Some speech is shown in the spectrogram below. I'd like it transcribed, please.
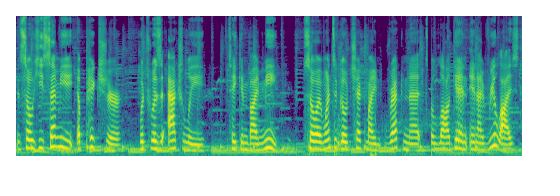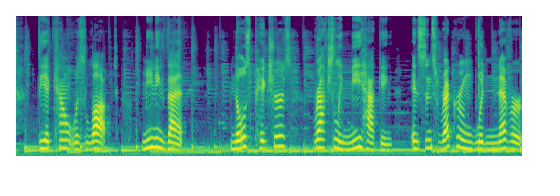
And so he sent me a picture which was actually taken by me. So I went to go check my RecNet to log in and I realized the account was locked, meaning that those pictures were actually me hacking. And since Rec Room would never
